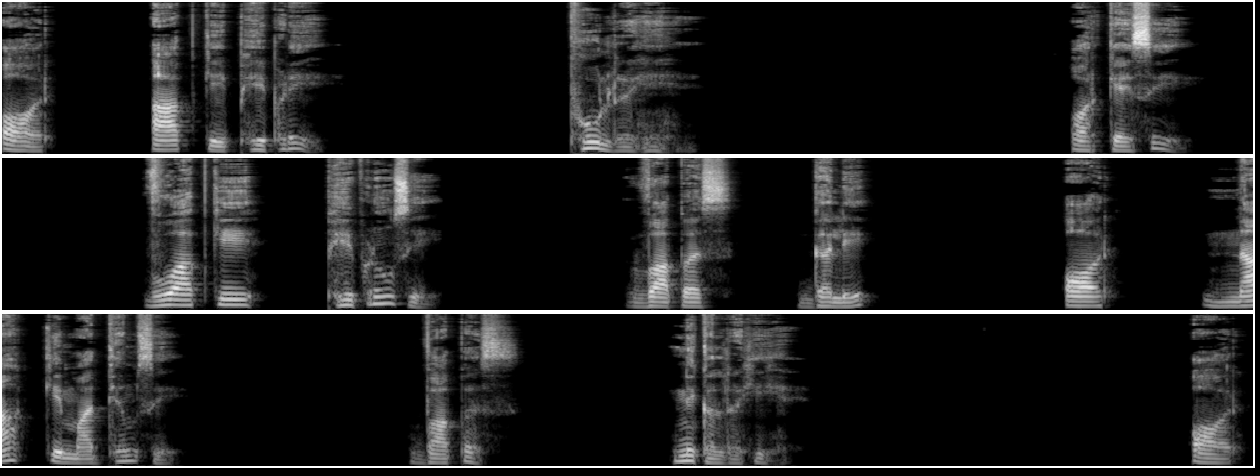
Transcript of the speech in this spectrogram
और आपके फेफड़े फूल रहे हैं। और कैसे वो आपके फेफड़ों से वापस गले और नाक के माध्यम से वापस निकल रही है। और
